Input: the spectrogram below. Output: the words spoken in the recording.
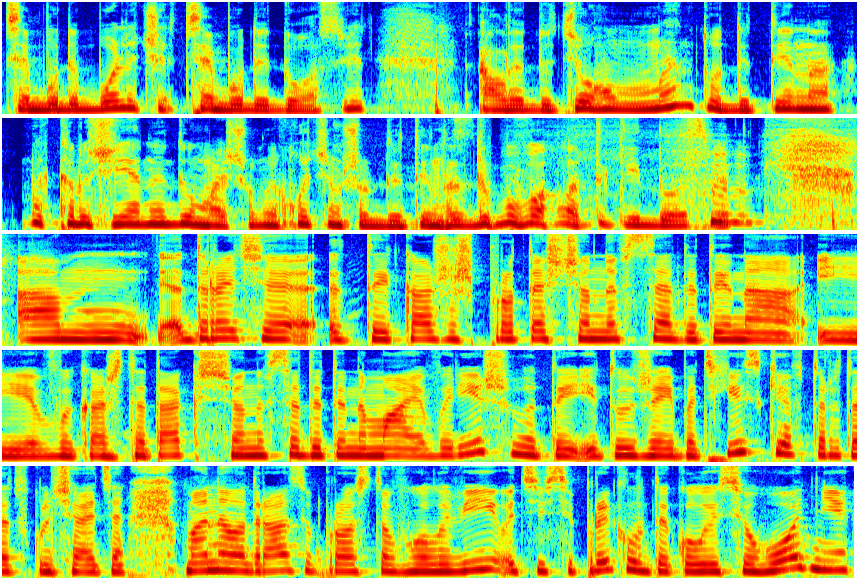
Це буде боляче, це буде досвід. Але до цього моменту дитина. Ну, коротше, я не думаю, що ми хочемо, щоб дитина здобувала такий досвід. А, до речі, ти кажеш про те, що не все дитина, і ви кажете так, що не все дитина має вирішувати, і тут же і батьківський авторитет включається. У мене одразу просто в голові оці всі приклади, коли сьогодні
